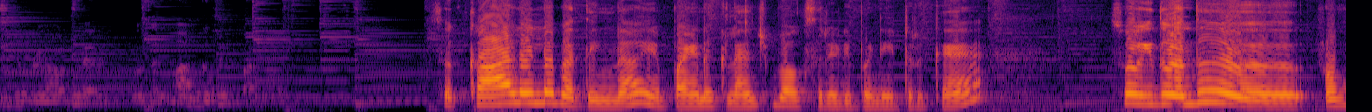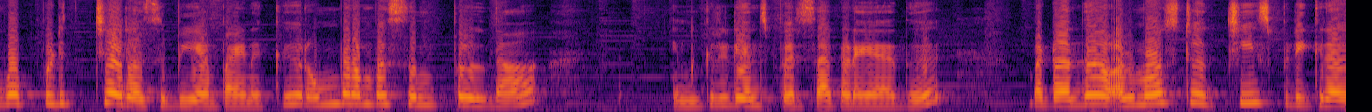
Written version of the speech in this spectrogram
இந்த vlogல இருக்கும்போது வாங்க போய் பார்க்கலாம். ஸோ காலையில் பார்த்தீங்கன்னா என் பையனுக்கு லஞ்ச் பாக்ஸ் ரெடி பண்ணிட்டு இருக்கேன். ஸோ இது வந்து ரொம்ப பிடிச்ச ரெசிபி என் பையனுக்கு. ரொம்ப ரொம்ப சிம்பிள் தான். இன்க்ரீடியன்ஸ் பெருசாக கிடையாது. பட் வந்து ஆல்மோஸ்ட் சீஸ் பிடிக்கிற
